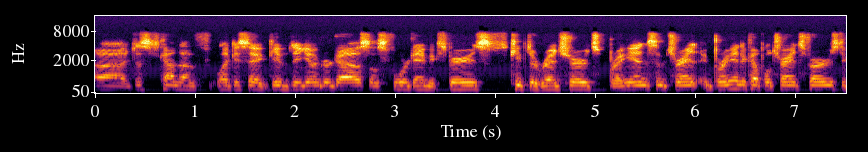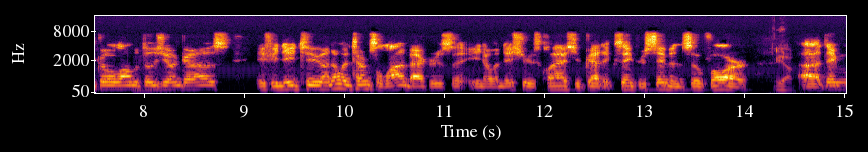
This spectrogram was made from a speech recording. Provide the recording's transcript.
Uh, just kind of like I said, give the younger guys those four game experience, keep the red shirts, bring in some tra- bring in a couple transfers to go along with those young guys if you need to. I know in terms of linebackers, uh, you know, in this year's class, you've got Xavier Simmons so far. Yeah. Uh, they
